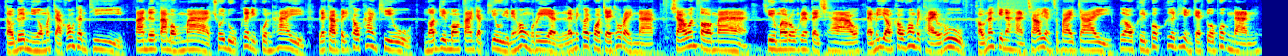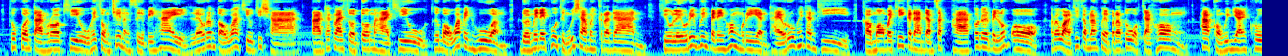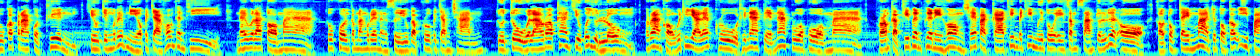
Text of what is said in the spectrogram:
เขาเดินหนีออกมาจากห้องทันที ตาเดินตามออกมาช่วยดูเพื่อนอีกคนให้ และทำเป็นเข้าข้างคิวน็อตยืนมองตากับคิวอยู่ในห้องเรียน และไม่ค่อยพอใจเท่าไหร่นัก เช้าวันต่อมา คิวมาโรงเรียนแต่เช้า แต่ไม่ยอมเข้าห้องไปถ่ายรูป เขานั่งกินอาหารเช้าอย่างสบายใจ เพื่อเอาคืนพวกเพื่อนที่เห็นแก่ตัวพวกนั้น ทุกคนต่างรอคิวให้ส่งชื่อหนังสือไปให้ แล้วเริ่มต่อว่าคิวที่ช้า ตาลทักไลน์ส่วนตัวมาหาคิว เธอบอกว่าเป็นห่วง โดยไม่ได้พูดถึงวิชาบนกระดาน คิวเลยรีบวิ่งไปในห้องเรียนถ่ายรูปให้ทันที เขามองไปที่กระดานดำสักพักก็เดินไปลบออก ระหว่างที่กำลังเปิดประตูออกจากห้อง ภาพของวิญญาณครูก็ปรากฏขึ้น คิวจึงรีบหนีออกไปจากห้องทันที ในเวลาต่อมา ทุกคนกำลังเรียนหนังสืออยู่กับครูประจำชั้น จู่ๆเวลารอบข้างคิวก็หยุดลง ร่างของวิทยาและครูที่น่าเกลียดน่ากลัวโผล่ออกมา พร้อมกับที่เพื่อนๆในห้องใช้ปากกาทิ่มไปที่มือตัวเองซ้ำๆจนเลือดออก เขาตกใจมากจนตกเก้าอี้ไป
